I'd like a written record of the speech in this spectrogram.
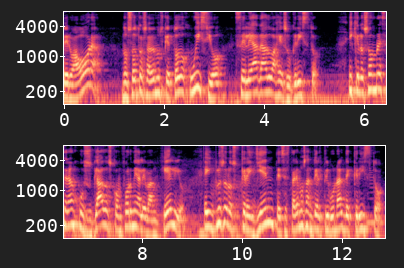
pero ahora nosotros sabemos que todo juicio se le ha dado a Jesucristo y que los hombres serán juzgados conforme al Evangelio e incluso los creyentes estaremos ante el tribunal de Cristo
